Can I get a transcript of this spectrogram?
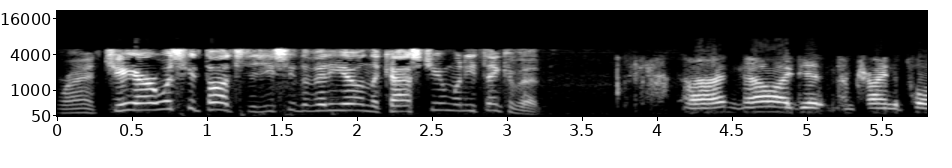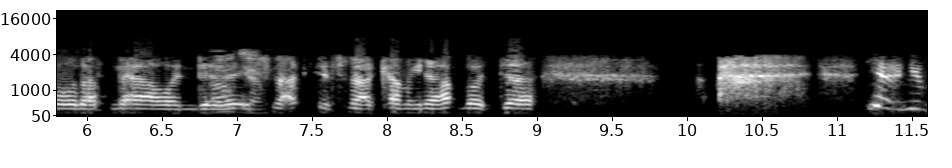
Right. Jr. What's your thoughts? Did you see the video and the costume? What do you think of it? Uh, no, I didn't. I'm trying to pull it up now, and uh, Okay. it's not it's not coming up. But uh, yeah, you,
